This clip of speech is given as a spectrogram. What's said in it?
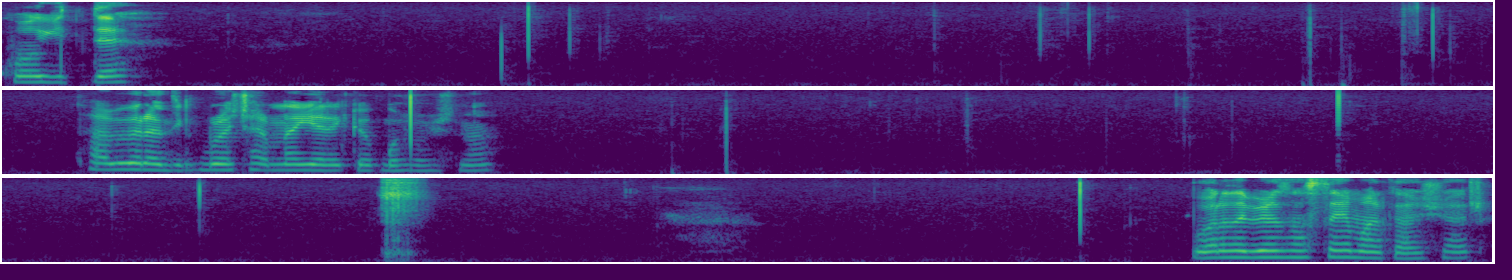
Kol gitti. Tabi öğrendik. Buraya çarpmaya gerek yok boş boşuna. Bu arada biraz hastayım arkadaşlar.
